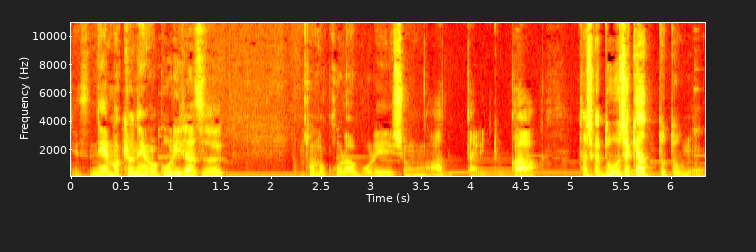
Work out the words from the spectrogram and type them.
ですね。まあ去年はゴリラズとのコラボレーションがあったりとか確かドージャキャットとも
